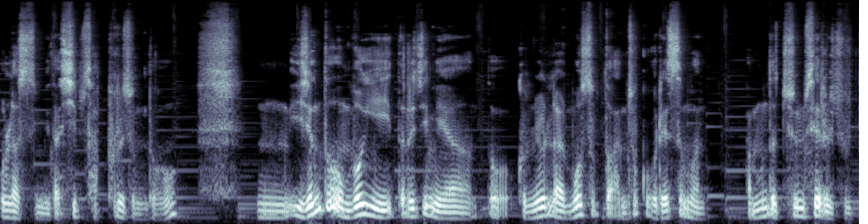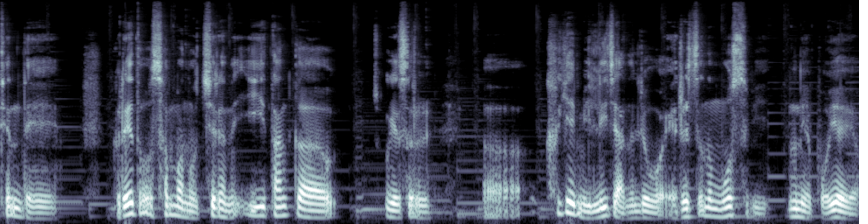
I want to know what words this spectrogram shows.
올랐습니다. 14% 정도. 음, 이 정도 음복이 떨어지면 또 금요일날 모습도 안 좋고 그랬으면 한 번더 춤세를 줄 텐데 그래도 3만 5천에는 이 단가 쪽에서를 어, 크게 밀리지 않으려고 애를 쓰는 모습이 눈에 보여요.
